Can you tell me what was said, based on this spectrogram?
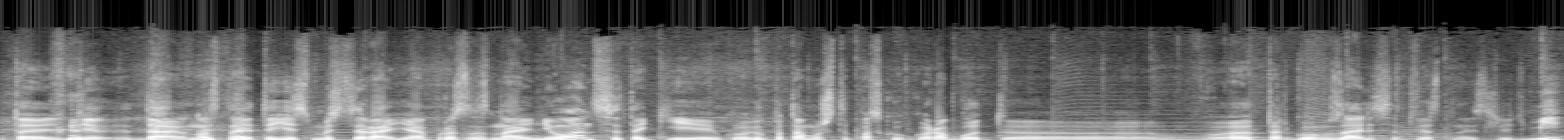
про- это, да, у нас на это есть мастера. Я просто знаю нюансы такие, потому что поскольку работаю э, в торговом зале, соответственно, с людьми,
